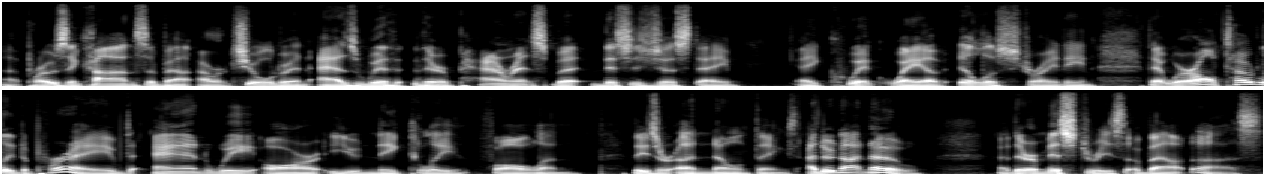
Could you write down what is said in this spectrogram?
uh, pros and cons about our children as with their parents, but this is just a a quick way of illustrating that we're all totally depraved and we are uniquely fallen. These are unknown things. I do not know. Uh, there are mysteries about us.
